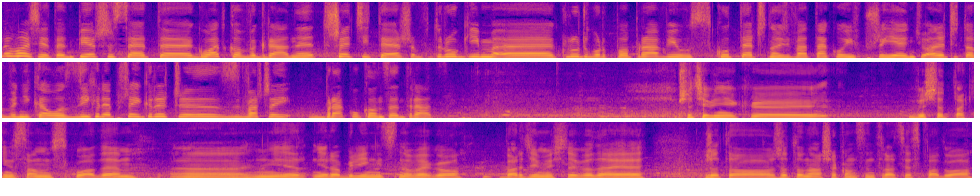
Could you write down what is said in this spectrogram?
No właśnie, ten pierwszy set e, gładko wygrany, trzeci też. W drugim e, Kluczburg poprawił skuteczność w ataku i w przyjęciu, ale czy to wynikało z ich lepszej gry, czy z waszej braku koncentracji? Przeciwnik e, wyszedł takim samym składem, e, nie, nie robili nic nowego. Bardziej myślę, wydaje, że to, że to nasza koncentracja spadła.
